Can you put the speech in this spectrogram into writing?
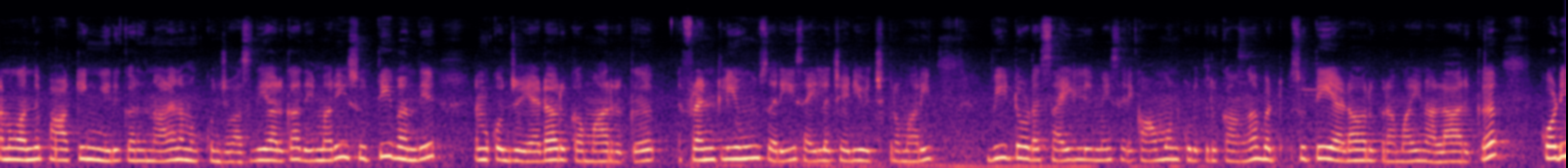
நமக்கு வந்து பார்க்கிங் இருக்கிறதுனால நமக்கு கொஞ்சம் வசதியாக இருக்குது அதே மாதிரி சுற்றி வந்து நமக்கு கொஞ்சம் இடம் இருக்க மாதிரி இருக்குது ஃப்ரண்ட்லேயும் சரி சைடில் செடி வச்சுக்கிற மாதிரி. வீட்டோட சைட்லேயுமே சரி காம்பவுண்ட் கொடுத்துருக்காங்க. பட் சுற்றி இடம் இருக்கிற மாதிரி நல்லா இருக்குது கொடி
